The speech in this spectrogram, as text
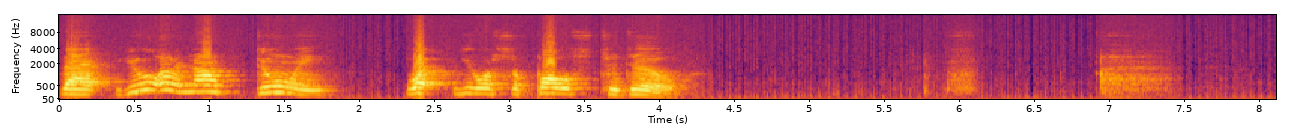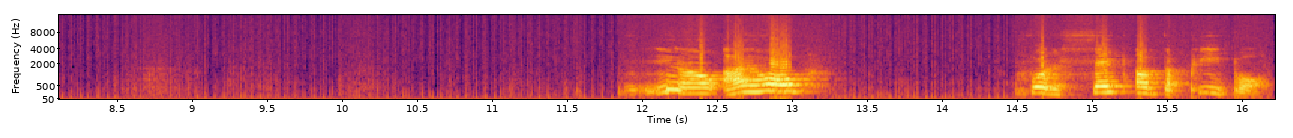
that you are not doing what you are supposed to do? You know, I hope for the sake of the people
